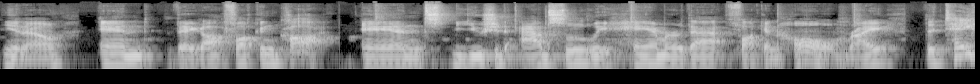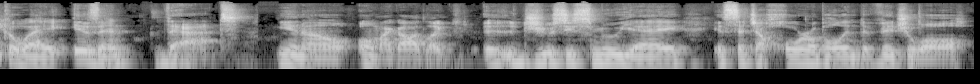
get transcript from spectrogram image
you know, and they got fucking caught and you should absolutely hammer that fucking home, right? The takeaway isn't that you know, oh my god, like uh, Jussie Smollett is such a horrible individual.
